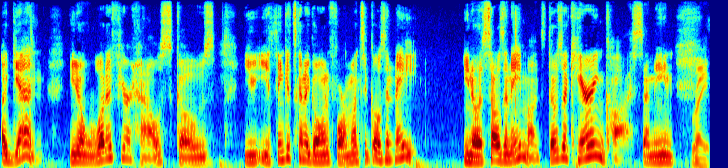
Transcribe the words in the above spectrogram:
again, you know, what if your house goes, you, you think it's going to go in four months, it goes in eight? You know, it sells in eight months. Those are carrying costs. I mean, Right.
